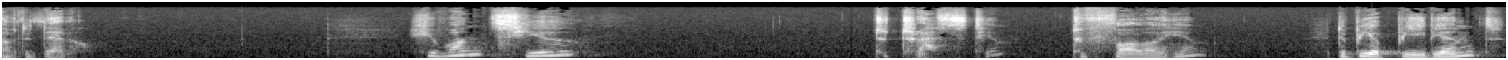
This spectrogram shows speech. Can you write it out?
of the devil. He wants you to trust him, to follow him, to be obedient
